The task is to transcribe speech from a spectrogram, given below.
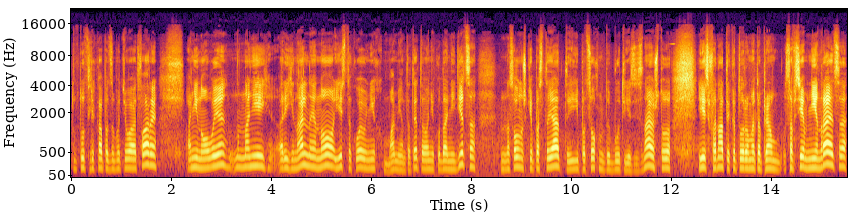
тут, тут слегка подзапотевают фары. Они новые н- на ней, оригинальные, но есть такой у них момент. От этого никуда не деться. На солнышке постоят и подсохнут и будут ездить. Знаю, что есть фанаты, которым это прям совсем не нравится.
